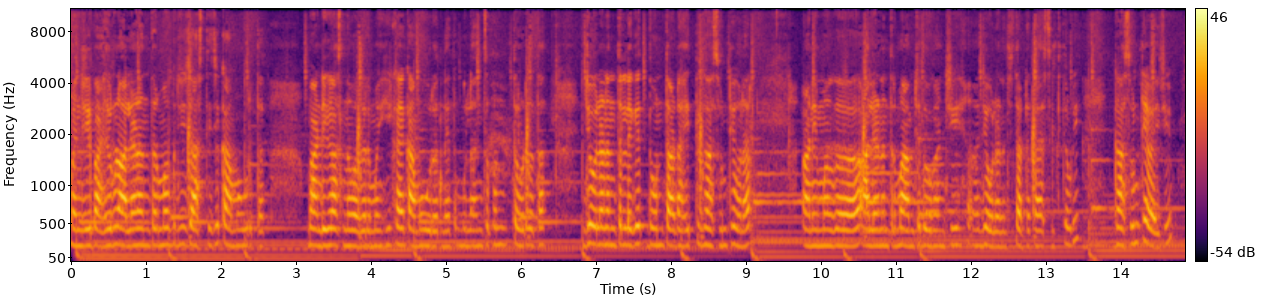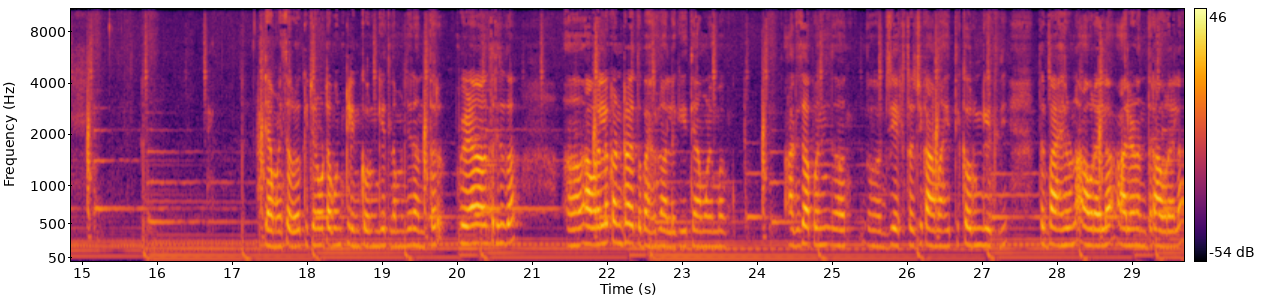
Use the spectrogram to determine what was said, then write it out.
म्हणजे बाहेरून आल्यानंतर मग जी जास्तीची कामं उरतात भांडी घासणं वगैरे मग ही काय कामं उरत नाहीत. मुलांचं पण तेवढंच आता जेवल्यानंतर लगेच दोन ताट आहेत ती घासून ठेवणार. आणि मग आल्यानंतर मग आमच्या दोघांची जेवल्यानंतर ताटं काय असतील ती तेवढी घासून ठेवायची. त्यामुळे सगळं किचन ओटा आपण क्लीन करून घेतलं. म्हणजे नंतर वेळानंतर तरीसुद्धा आवरायला कंटाळा येतो बाहेरून आलं की त्यामुळे मग आधीच आपण जी एक्स्ट्राची कामं आहेत ती करून घेतली. तर बाहेरून आवरायला आल्यानंतर आवरायला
